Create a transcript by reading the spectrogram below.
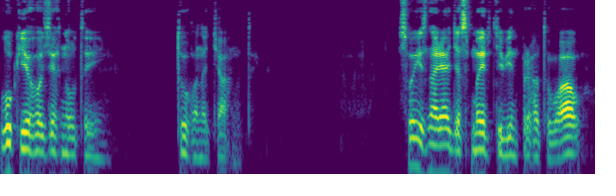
Лук його зігнутий туго натягнутий. Свої знаряддя смерті він приготував,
